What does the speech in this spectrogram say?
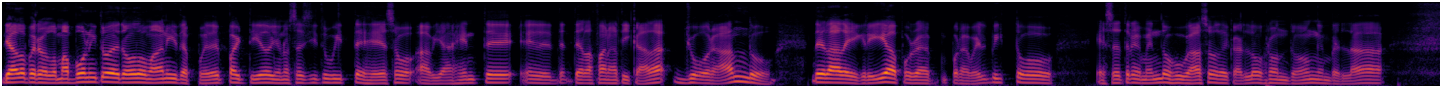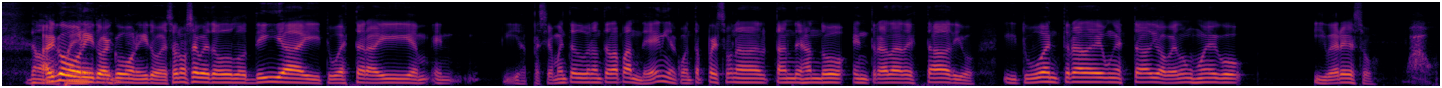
Diablo, pero lo más bonito de todo, Manny, después del partido, yo no sé si tuviste eso, había gente eh, de, de la fanaticada llorando de la alegría por, por haber visto ese tremendo jugazo de Carlos Rondón, en verdad. No, algo fue- bonito, algo bonito. Eso no se ve todos los días y tú estar ahí, en- en- y especialmente durante la pandemia, ¿cuántas personas están dejando entrar al estadio? Y tú entrar a un estadio a ver un juego y ver eso. ¡Wow!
